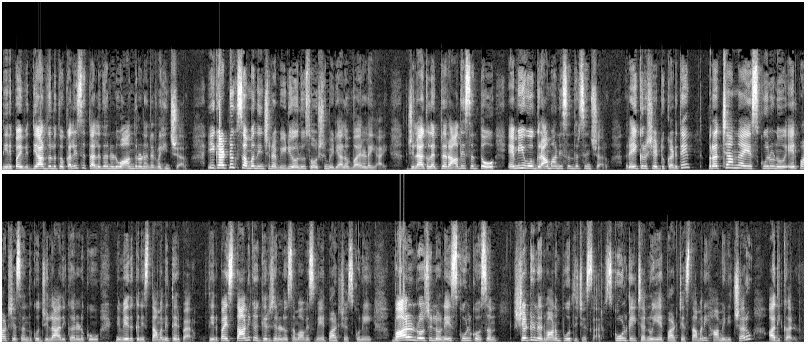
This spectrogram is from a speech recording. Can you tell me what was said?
దీనిపై విద్యార్థులతో కలిసి తల్లిదండ్రులు ఆందోళన నిర్వహించారు. ఈ ఘటనకు సంబంధించిన వీడియోలు సోషల్ మీడియాలో వైరల్ అయ్యాయి. జిల్లా కలెక్టర్ ఆదేశంతో ఎంఈఓ గ్రామాన్ని సందర్శించారు. రేకుల షెడ్డు కడితే ప్రత్యామ్నాయ స్కూలును ఏర్పాటు చేసేందుకు జిల్లా అధికారులకు నివేదికనిస్తామని తెలిపారు. దీనిపై స్థానిక గిరిజనులు సమావేశం ఏర్పాటు చేసుకుని వారం రోజుల్లోనే స్కూల్ కోసం షెడ్డు నిర్మాణం పూర్తి చేశారు. స్కూల్ టీచర్ను ఏర్పాటు చేస్తామని హామీనిచ్చారు అధికారులు.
